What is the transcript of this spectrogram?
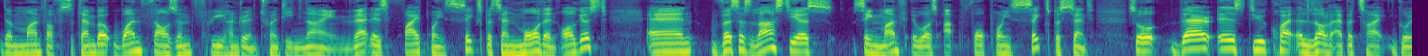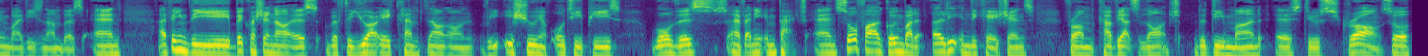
the month of September, 1,329. That is 5.6% more than August. And versus last year's same month, it was up 4.6%. So there is still quite a lot of appetite going by these numbers. And I think the big question now is with the URA clamped down on reissuing of OTPs, will this have any impact? And so far, going by the early indications from Caveat's launch, the demand is still strong. So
